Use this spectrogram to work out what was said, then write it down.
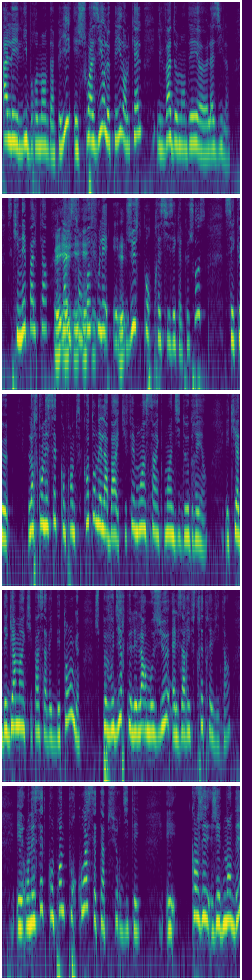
aller librement d'un pays et choisir le pays dans lequel il va demander euh, l'asile. Ce qui n'est pas le cas. Et, Là, et, ils sont et, refoulés. Et, juste pour préciser quelque chose, c'est que lorsqu'on essaie de comprendre, quand on est là-bas et qu'il fait moins 5, moins 10 degrés, hein, et qu'il y a des gamins qui passent avec des tongs, je peux vous dire que les larmes aux yeux, elles arrivent très très vite. Hein. Et on essaie de comprendre pourquoi cette absurdité. Et quand j'ai demandé,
